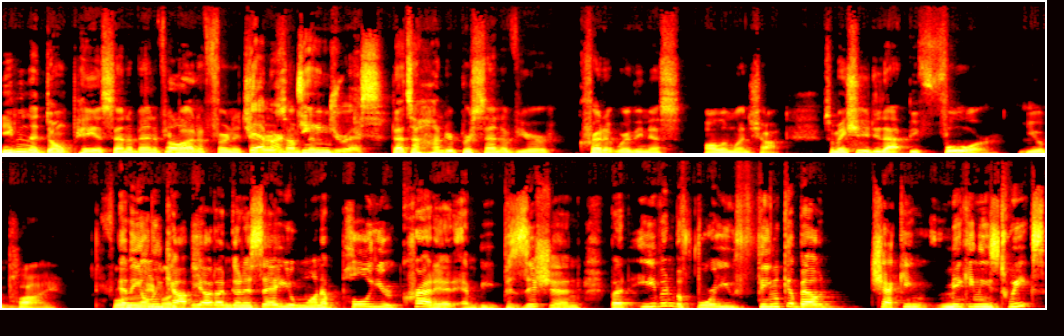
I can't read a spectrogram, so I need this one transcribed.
Even the don't pay a cent event, if you Oh, bought a furniture or something, dangerous. that's 100% of your credit worthiness all in one shot. So make sure you do that before you mm. apply for And the only caveat I'm going to say, you want to pull your credit and be positioned. But even before you think about checking, making these tweaks,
